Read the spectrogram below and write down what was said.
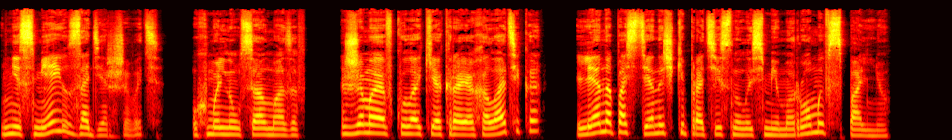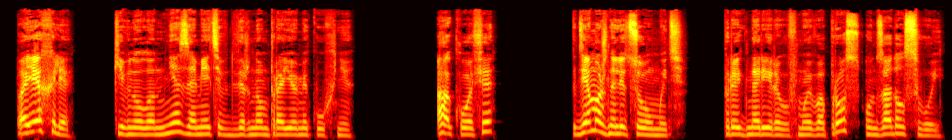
«Не смею задерживать», — ухмыльнулся Алмазов. Сжимая в кулаке края халатика, Лена по стеночке протиснулась мимо Ромы в спальню. «Поехали!» — кивнул он мне, заметив в дверном проеме кухни. «А кофе? Где можно лицо умыть?» Проигнорировав мой вопрос, он задал свой.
